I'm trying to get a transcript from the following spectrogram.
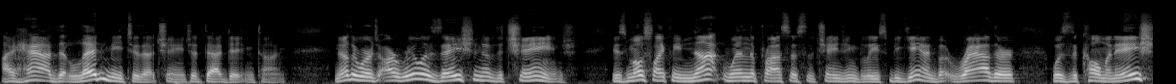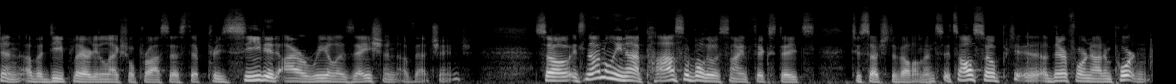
I had that led me to that change at that date and time. In other words, our realization of the change is most likely not when the process of changing beliefs began, but rather was the culmination of a deep layered intellectual process that preceded our realization of that change. So it's not only not possible to assign fixed dates to such developments, it's also uh, therefore not important.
